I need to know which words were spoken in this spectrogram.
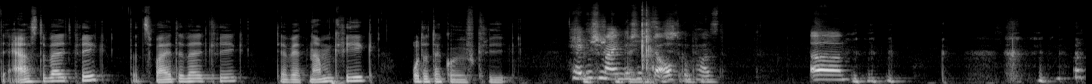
Der Erste Weltkrieg, der Zweite Weltkrieg, der Vietnamkrieg oder der Golfkrieg? Hätte ich Ich mal in Geschichte aufgepasst. Ähm.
